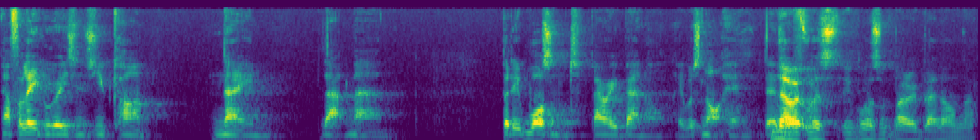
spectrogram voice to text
Now, for legal reasons, you can't name that man, but it wasn't Barry Bennell. It was not him. There no, was... it was. It wasn't Barry Bennell. No.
